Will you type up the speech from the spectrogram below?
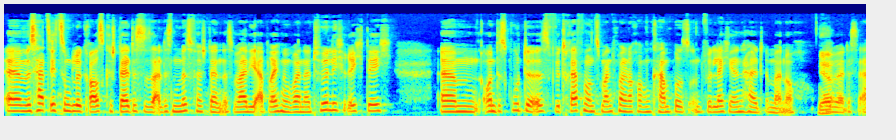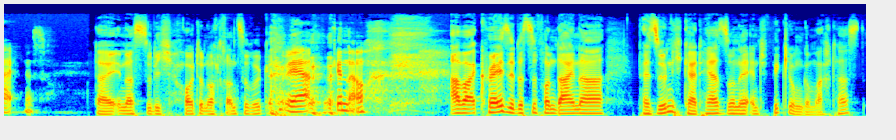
Ähm, es hat sich zum Glück rausgestellt, dass das alles ein Missverständnis war. Die Abrechnung war natürlich richtig. Ähm, und das Gute ist, wir treffen uns manchmal noch auf dem Campus und wir lächeln halt immer noch ja. über das Ereignis. Da erinnerst du dich heute noch dran zurück. Ja, genau. Aber crazy, dass du von deiner Persönlichkeit her so eine Entwicklung gemacht hast.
